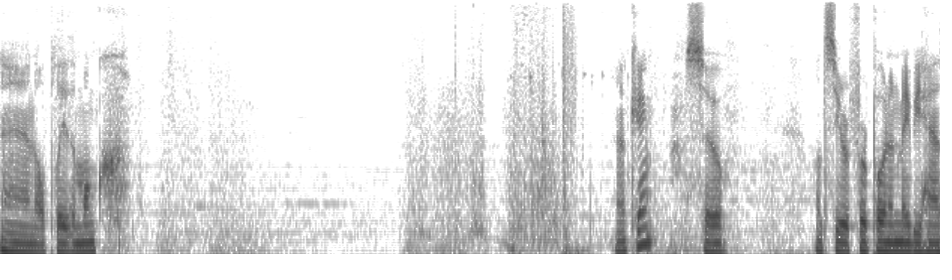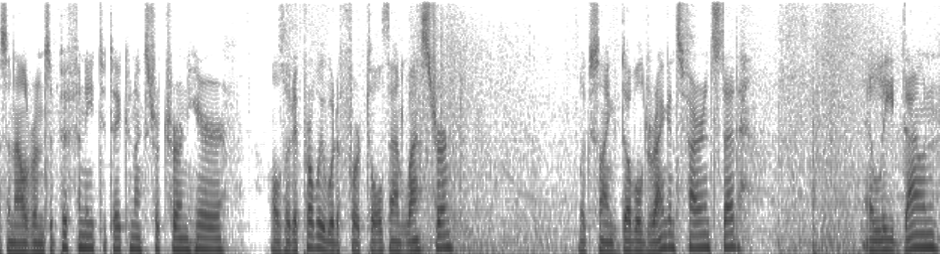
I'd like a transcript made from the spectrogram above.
And I'll play the Monk. Okay, so let's see if our opponent maybe has an Alrund's Epiphany to take an extra turn here. Although they probably would have foretold that last turn. Looks like double Dragon's Fire instead. Elite down.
